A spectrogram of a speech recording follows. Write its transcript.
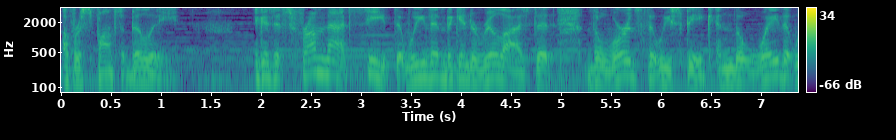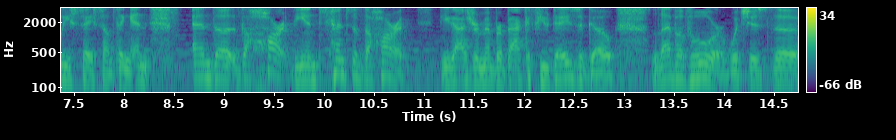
of responsibility Because it's from that seat that we then begin to realize that the words that we speak and the way that we say something and and the the heart, the intent of the heart. If you guys remember back a few days ago, lebavur, which is the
